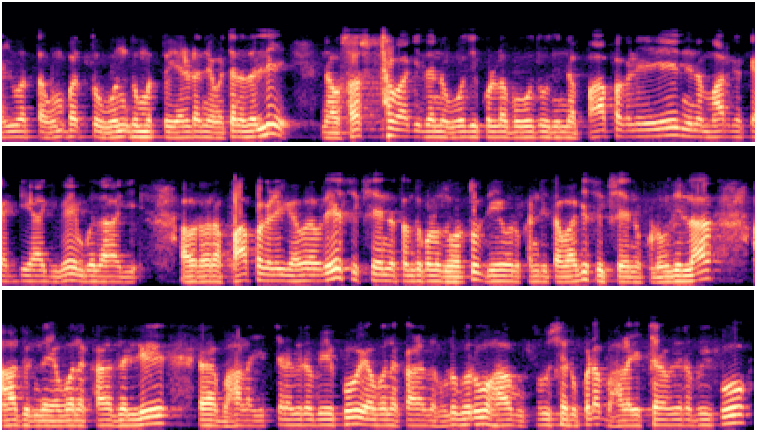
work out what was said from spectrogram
ಐವತ್ತ ಒಂಬತ್ತು, ಒಂದು ಮತ್ತು ಎರಡನೇ ವಚನದಲ್ಲಿ ನಾವು ಸ್ಪಷ್ಟವಾಗಿ ಇದನ್ನು ಓದಿಕೊಳ್ಳಬಹುದು. ನಿನ್ನ ಪಾಪಗಳೇ ನಿನ್ನ ಮಾರ್ಗಕ್ಕೆ ಅಡ್ಡಿಯಾಗಿವೆ ಎಂಬುದಾಗಿ. ಅವರವರ ಪಾಪಗಳಿಗೆ ಅವರವರೇ ಶಿಕ್ಷೆಯನ್ನು ತಂದುಕೊಳ್ಳುವುದು ಹೊರತು ದೇವರು ಖಂಡಿತವಾಗಿ ಶಿಕ್ಷೆಯನ್ನು ಕೊಡುವುದಿಲ್ಲ. ಆದ್ದರಿಂದ ಯೌವನ ಕಾಲದಲ್ಲಿ ಬಹಳ ಎಚ್ಚರವಿರಬೇಕು. ಯೌವನ ಕಾಲದ ಹುಡುಗರು ಹಾಗೂ ಪುರುಷರು ಕೂಡ ಬಹಳ ಎಚ್ಚರವಿರಬೇಕು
